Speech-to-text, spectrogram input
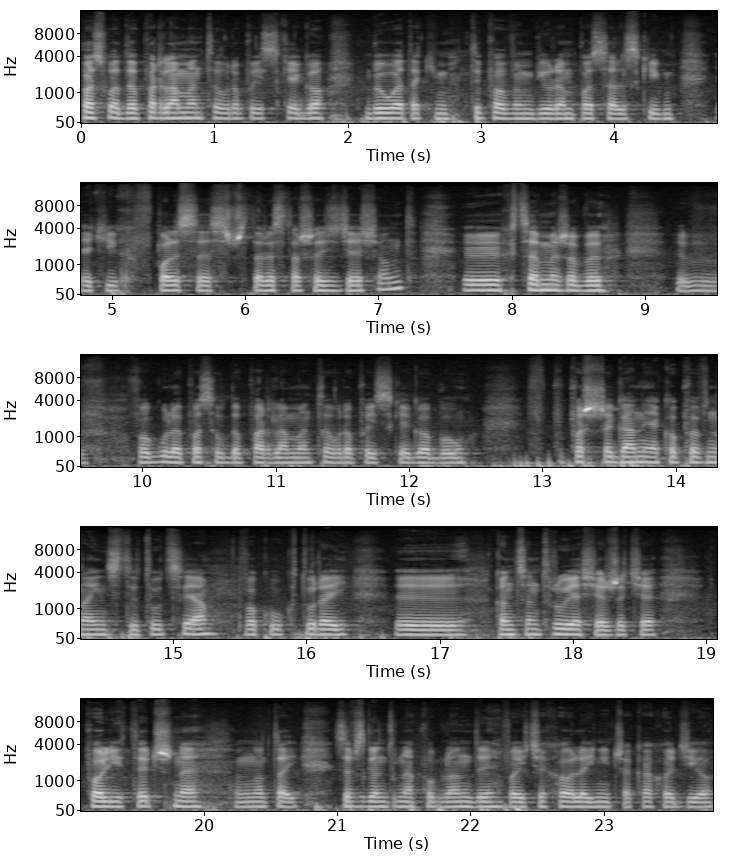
posła do Parlamentu Europejskiego było takim typowym biurem poselskim, jakich w Polsce jest 460. Y, chcemy, żeby y, w ogóle poseł do Parlamentu Europejskiego był postrzegany jako pewna instytucja, wokół której y, koncentruje się życie polityczne. No tutaj ze względu na poglądy Wojciecha Olejniczaka chodzi o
